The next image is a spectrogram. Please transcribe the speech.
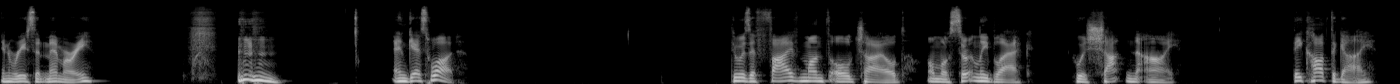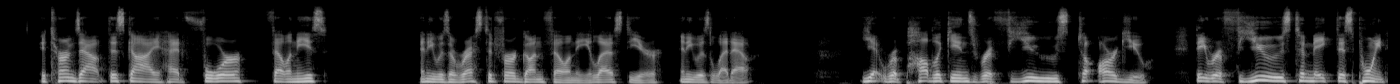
in recent memory. and guess what? There was a five month old child, almost certainly black, who was shot in the eye. They caught the guy. It turns out this guy had four felonies and he was arrested for a gun felony last year and he was let out. Yet Republicans refuse to argue. They refuse to make this point.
